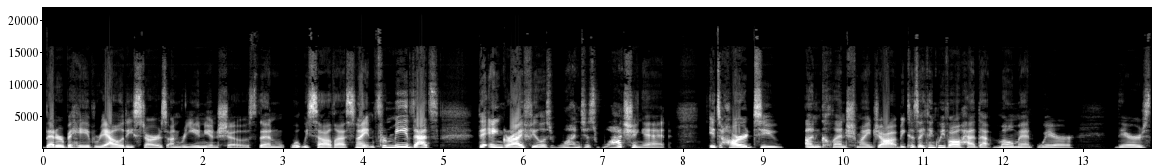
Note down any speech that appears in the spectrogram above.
better behaved reality stars on reunion shows than what we saw last night. And for me, that's the anger I feel is one, just watching it, it's hard to unclench my jaw because I think we've all had that moment where there's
